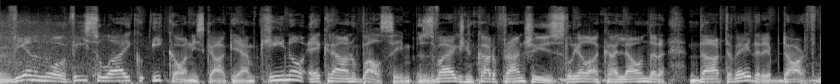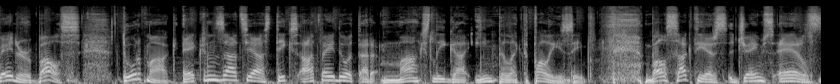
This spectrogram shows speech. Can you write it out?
Viena no visu laiku ikoniskākajām kino ekrānu balsīm - zvaigžņu karu franšīzes lielākā ļaundara Dārta Veidera, jeb Darth Vader balss, turpmāk ekranizācijās tiks atveidot ar mākslīgā intelekta palīdzību. Balss aktieris James Earls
